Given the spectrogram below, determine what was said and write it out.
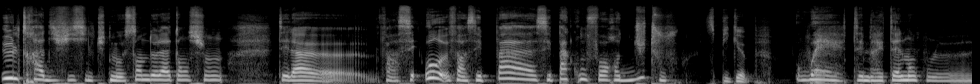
ultra difficile. Tu te mets au centre de l'attention. T'es là. euh, Enfin, c'est hor- enfin, c'est pas, c'est pas confort du tout. Speak up. Ouais, t'aimerais tellement qu'on le,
